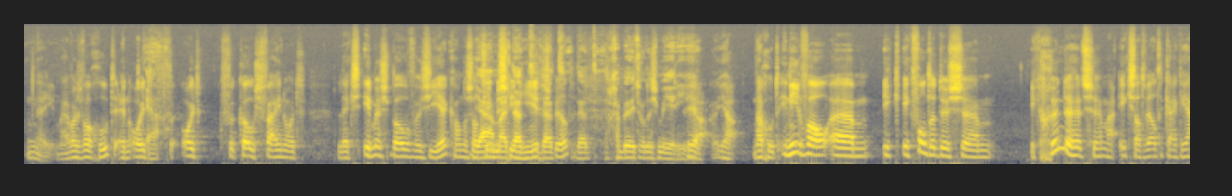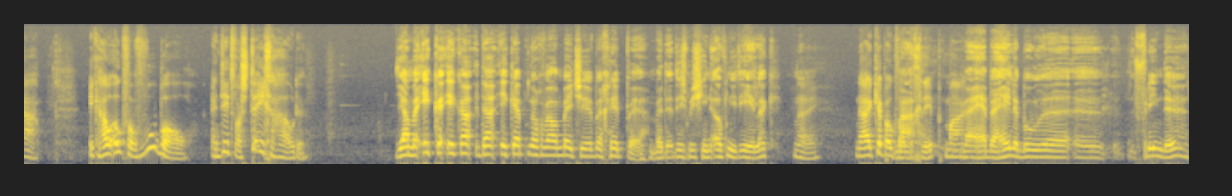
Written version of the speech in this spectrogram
Nee, maar hij was wel goed. En ooit, Ja. ooit verkoos Feyenoord Lex Immers boven Ziyech. Anders had ja, hij misschien dat, hier dat, gespeeld. dat gebeurt wel eens meer hier. Ja, ja. Nou goed, in ieder geval, ehm, ik, ik vond het dus, ehm, ik gunde het ze, maar ik zat wel te kijken, ja, ik hou ook van voetbal. En dit was tegenhouden. Ja, maar ik, ik, daar, ik heb nog wel een beetje begrip. eh, Maar dat is misschien ook niet eerlijk. Nee. Nou, ik heb ook wel begrip, maar Wij hebben een heleboel eh, eh, vrienden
